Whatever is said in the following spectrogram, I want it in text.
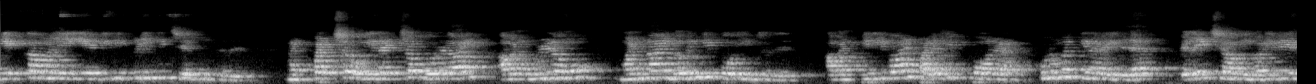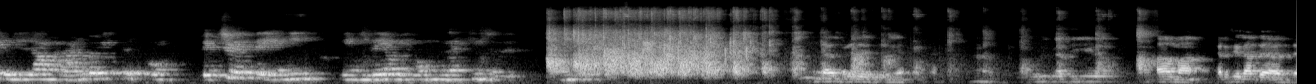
கேட்காமலேயே விதி பிடுங்கிச் செல்கின்றது. நட்பற்ற உயிரற்ற பொருளாய் அவன் உள்ளமும் மண்ணாய் நொறுங்கி போகின்றது. அவன் பிரிவால் பழகி போன குடும்பத்தினரை விட வெள்ளைச்சாமி வடிவேலு இல்லாமல் அனுபவித்திருக்கும் வெற்றிடத்தை எண்ணி என் இதயம் மிகவும் உணர்கின்றது ஆமா கடைசியில அந்த அந்த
